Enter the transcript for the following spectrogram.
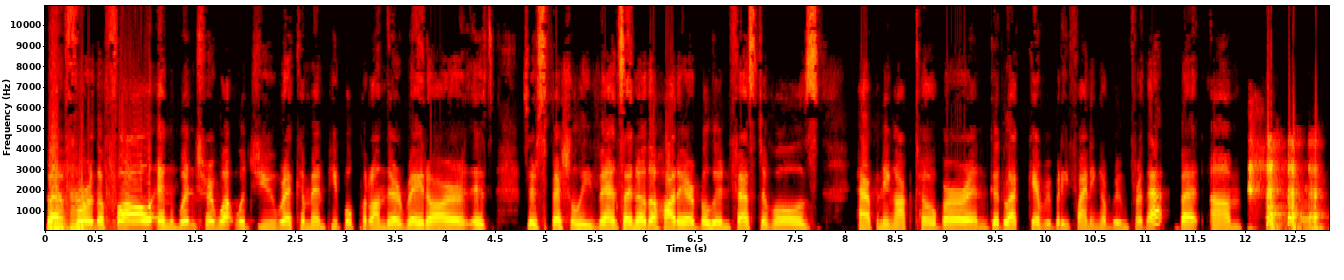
but mm-hmm. for the fall and winter, what would you recommend people put on their radar? Is, is there special events? I know the hot air balloon festivals happening October and good luck everybody finding a room for that. But, um, that,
